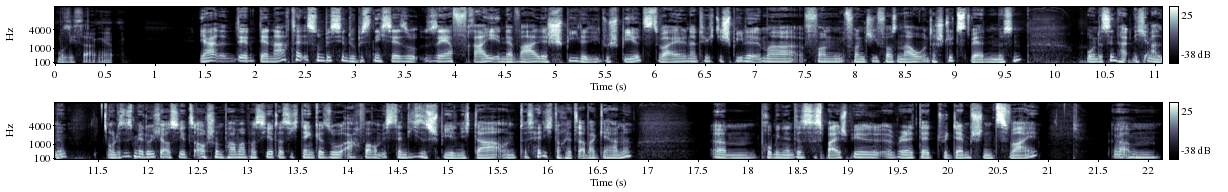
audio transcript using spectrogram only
muss ich sagen, ja. Ja, der, der Nachteil ist so ein bisschen, du bist nicht sehr so sehr frei in der Wahl der Spiele, die du spielst, weil natürlich die Spiele immer von von GeForce Now unterstützt werden müssen und es sind halt nicht Mhm. alle. Und es ist mir durchaus jetzt auch schon ein paar Mal passiert, dass ich denke so, ach, warum ist denn dieses Spiel nicht da? Und das hätte ich doch jetzt aber gerne. Ähm, prominentestes Beispiel Red Dead Redemption 2 Mhm. ähm,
